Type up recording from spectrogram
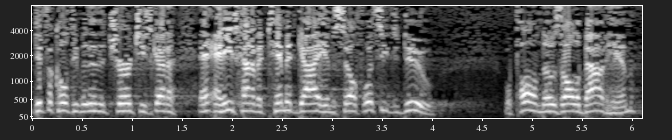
difficulty within the church, he's got a, and he's kind of a timid guy himself. What's he to do? Well, Paul knows all about him,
